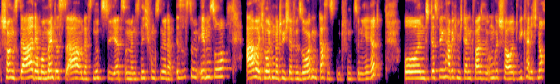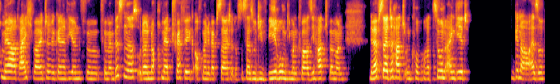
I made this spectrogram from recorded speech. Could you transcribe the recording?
Chance da, der Moment ist da und das nutzt du jetzt. Und wenn es nicht funktioniert, dann ist es eben so. Aber ich wollte natürlich dafür sorgen, dass es gut funktioniert. Und deswegen habe ich mich dann quasi umgeschaut, wie kann ich noch mehr Reichweite generieren für, für mein Business oder noch mehr Traffic auf meine Webseite. Das ist ja so die Währung, die man quasi hat, wenn man eine Webseite hat und Kooperationen eingeht. Genau, also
